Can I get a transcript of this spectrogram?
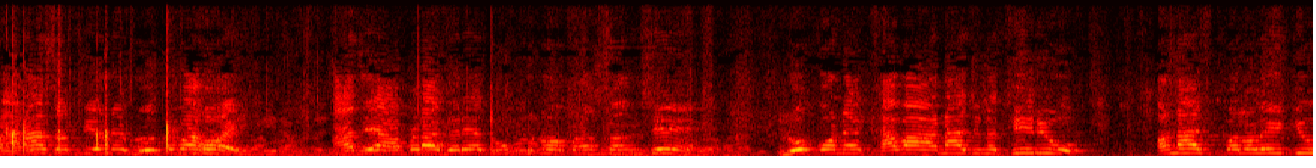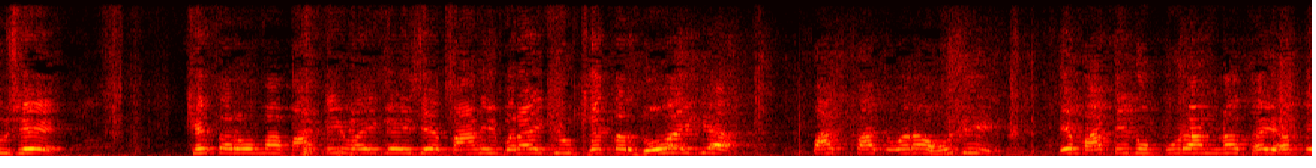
ધારાસભ્યને ગોતવા હોય, આજે આપણા ઘરે દુઃખનો પ્રસંગ છે. લોકોને ખાવા અનાજ નથી રહ્યું, અનાજ પલળી ગયું છે. ખેતરોમાં માટી વહી ગઈ છે, પાણી ભરાઈ ગયું, ખેતર ધોવાઈ ગયા. પાંચ પાંચ વર્ષ સુધી એ માટીનું પુરાણ ન થઈ શકે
